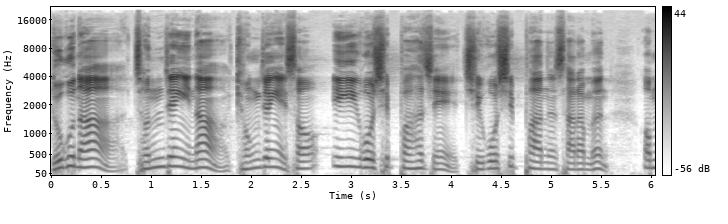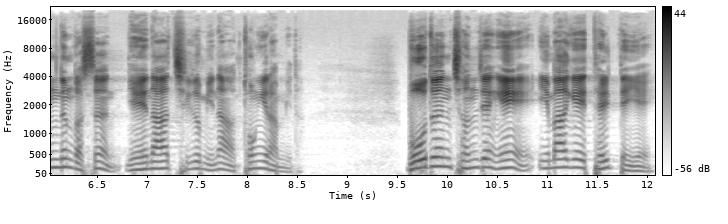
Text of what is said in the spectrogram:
누구나 전쟁이나 경쟁에서 이기고 싶어 하지 지고 싶어 하는 사람은 없는 것은 예나 지금이나 동일합니다. 모든 전쟁에 임하게 될 때에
